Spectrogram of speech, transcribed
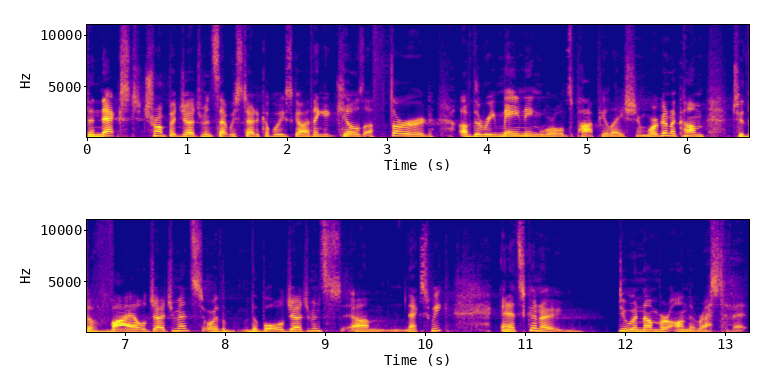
The next trumpet judgments that we studied a couple weeks ago, I think it kills a third of the remaining world's population. We're going to come to the vial judgments or the, the bowl judgments um, next week, and it's going to do a number on the rest of it.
